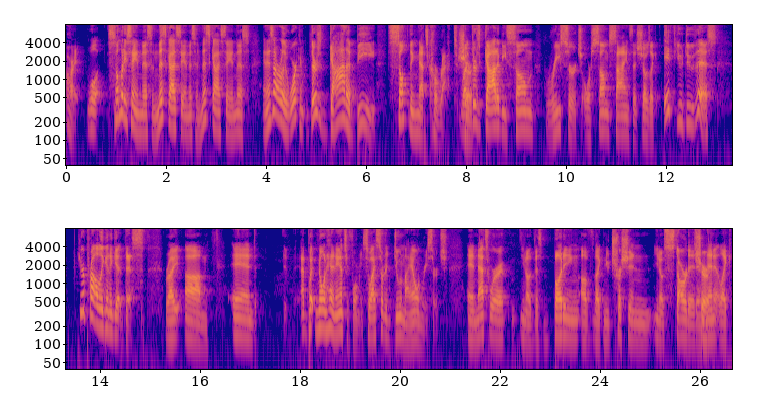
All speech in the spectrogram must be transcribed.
all right, well, somebody's saying this, and this guy's saying this, and this guy's saying this, and it's not really working. There's gotta be something that's correct, Sure. right? There's gotta be some research or some science that shows like if you do this, you're probably gonna get this, right? Um, and but no one had an answer for me. So I started doing my own research. And that's where, you know, this budding of like nutrition, you know, started. Sure. And then it like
